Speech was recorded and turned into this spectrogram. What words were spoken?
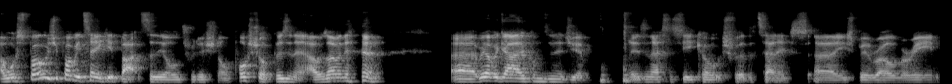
I would suppose you probably take it back to the old traditional push up, isn't it? I was having uh, we have a guy who comes in the gym. He's an S&C coach for the tennis. Uh, he used to be a Royal Marine,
